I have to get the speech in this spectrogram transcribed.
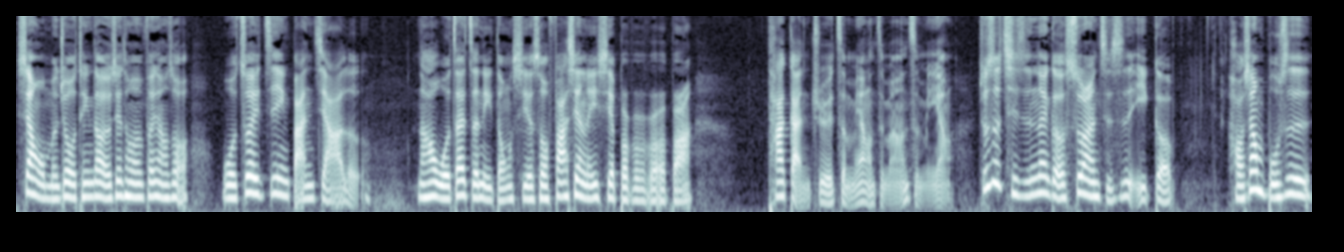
像我们就有听到有些同事分享说，我最近搬家了，然后我在整理东西的时候，发现了一些叭叭叭叭叭，他感觉怎么样？怎么样？怎么样？就是其实那个虽然只是一个好像不是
